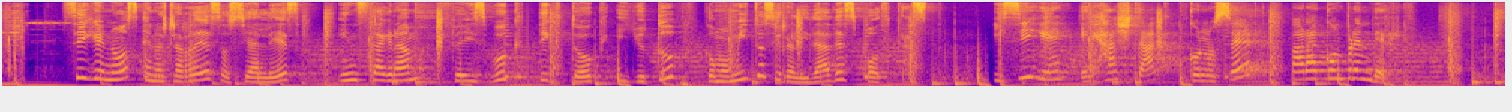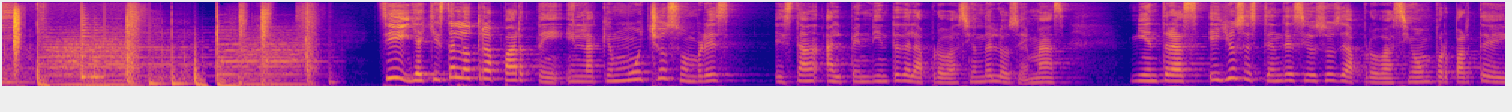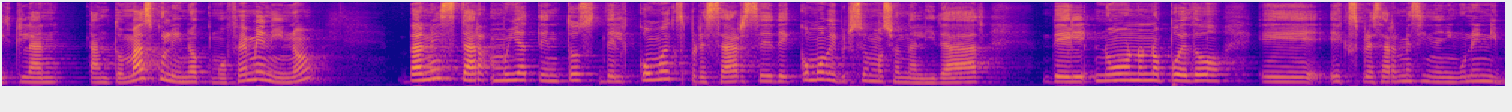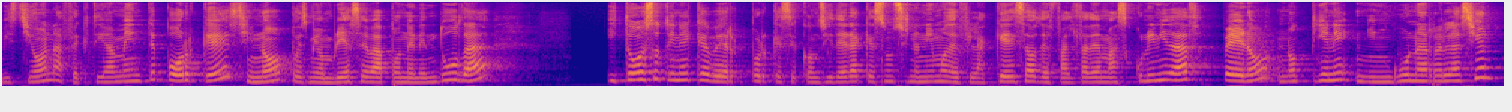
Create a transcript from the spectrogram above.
Síguenos en nuestras redes sociales, Instagram, Facebook, TikTok y YouTube como Mitos y Realidades Podcast. Y sigue el hashtag Conocer para Comprender. Sí, y aquí está la otra parte en la que muchos hombres están al pendiente de la aprobación de los demás. Mientras ellos estén deseosos de aprobación por parte del clan, tanto masculino como femenino, van a estar muy atentos del cómo expresarse, de cómo vivir su emocionalidad, del no, no, no puedo eh, expresarme sin ninguna inhibición afectivamente, porque si no, pues mi hombría se va a poner en duda. Y todo eso tiene que ver porque se considera que es un sinónimo de flaqueza o de falta de masculinidad, pero no tiene ninguna relación.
